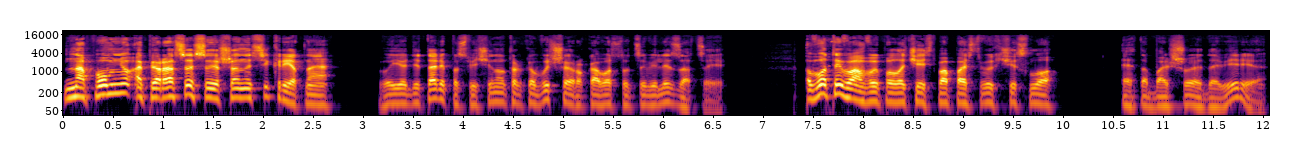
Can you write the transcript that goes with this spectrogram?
Напомню, операция совершенно секретная. В ее детали посвящено только высшее руководство цивилизации. Вот и вам выпала честь попасть в их число. Это большое доверие»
